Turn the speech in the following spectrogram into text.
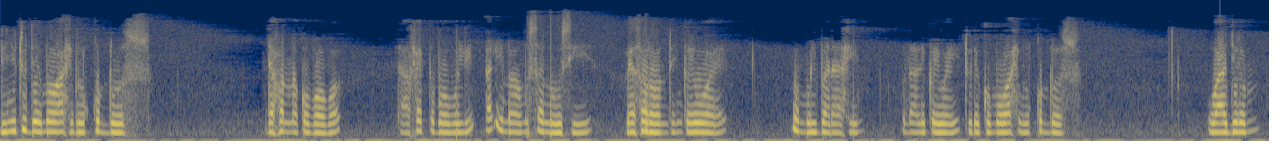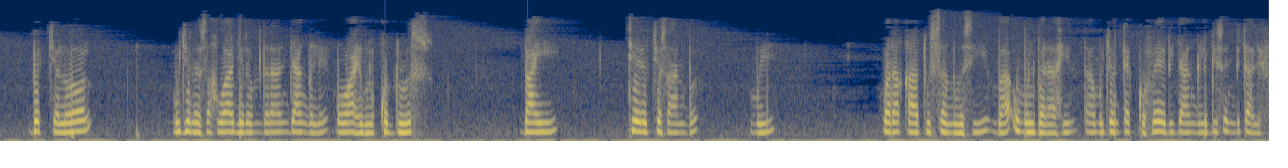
li ñu tuddee mawaahibul quddus defoon na ko booba daa fekk boobu li al imaamu sanusi weesaroon dañ koy wooye umul barahin mu daal di koy way tudde ko mawaahibul quddus. Waajuram bëgg ca lool mujj na sax waajuram da daan jàngale quddus bàyyi cosaan ba muy waraqaatu sanusi mbaa umul barahin daa mujjoon teg ko fee di jàngale bi bi taalif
